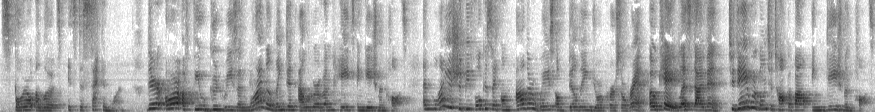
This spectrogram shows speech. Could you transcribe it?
Spoil alert, it's the second one. There are a few good reasons why the LinkedIn algorithm hates engagement pods and why you should be focusing on other ways of building your personal brand. Okay, let's dive in. Today we're going to talk about engagement pods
